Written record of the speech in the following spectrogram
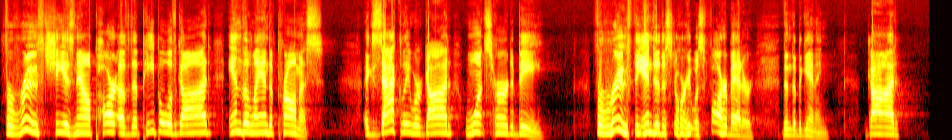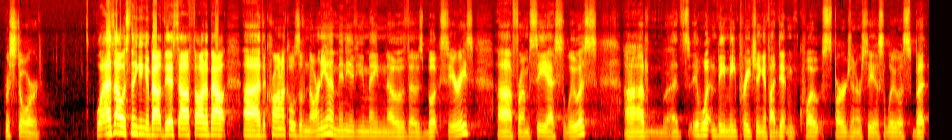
For Ruth, she is now part of the people of God in the land of promise, exactly where God wants her to be. For Ruth, the end of the story was far better than the beginning. God restored. Well, as I was thinking about this, I thought about uh, the Chronicles of Narnia. Many of you may know those book series uh, from C.S. Lewis. Uh, it wouldn't be me preaching if I didn't quote Spurgeon or C.S. Lewis, but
